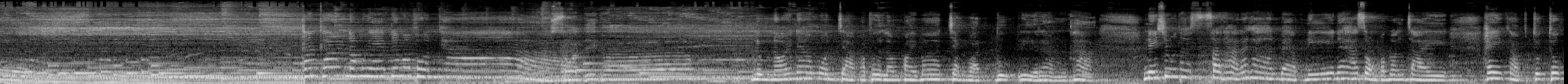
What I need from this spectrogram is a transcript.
ยข้างๆน้องเวฟนวพลค่ะ สวัสดีครับ หนุ่มน้อยหน้ามนต์จากอำเภอลำปลายมาศจังหวัดบุรีรัมย์ค่ะ ในช่วงสถานการณ์แบบนี้นะคะ ส่งกำลังใจให้กับทุก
